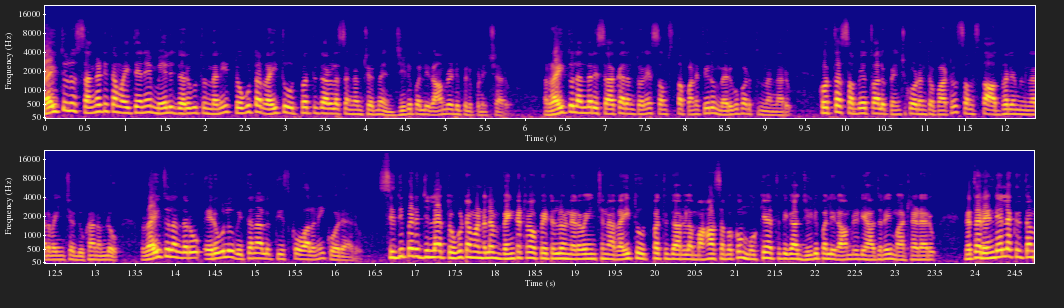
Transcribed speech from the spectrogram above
రైతులు సంఘటితమైతేనే మేలు జరుగుతుందని తొగుట రైతు ఉత్పత్తిదారుల సంఘం చైర్మన్ జీడిపల్లి రామరెడ్డి పిలుపునిచ్చారు. రైతులందరి సహకారంతోనే సంస్థ పనితీరు మెరుగుపడుతుందన్నారు. కొత్త సభ్యత్వాలు పెంచుకోవడంతో పాటు సంస్థ ఆధ్వర్యంలో నిర్వహించే దుకాణంలో రైతులందరూ ఎరువులు విత్తనాలు తీసుకోవాలని కోరారు. సిద్దిపేట జిల్లా తొగుట మండలం వెంకట్రావుపేటలో నిర్వహించిన రైతు ఉత్పత్తిదారుల మహాసభకు ముఖ్య అతిథిగా జీడిపల్లి రామరెడ్డి హాజరై మాట్లాడారు. గత రెండేళ్ళ క్రితం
